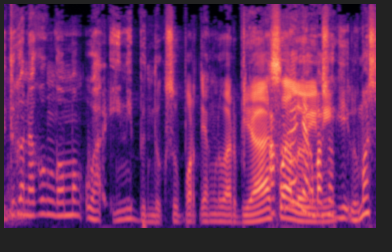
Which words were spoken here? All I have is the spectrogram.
Itu kan aku ngomong, wah ini bentuk support yang luar aku biasa loh nanya ini. Mas Ogi, lu Mas,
